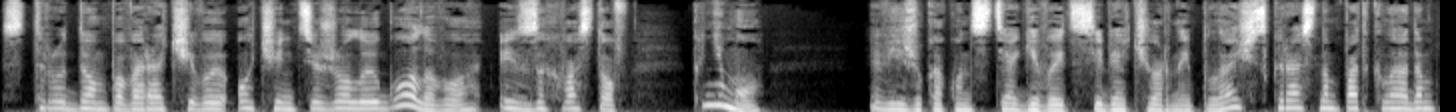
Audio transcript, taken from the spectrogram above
С трудом поворачиваю очень тяжелую голову из-за хвостов к нему. Вижу, как он стягивает с себя черный плащ с красным подкладом,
